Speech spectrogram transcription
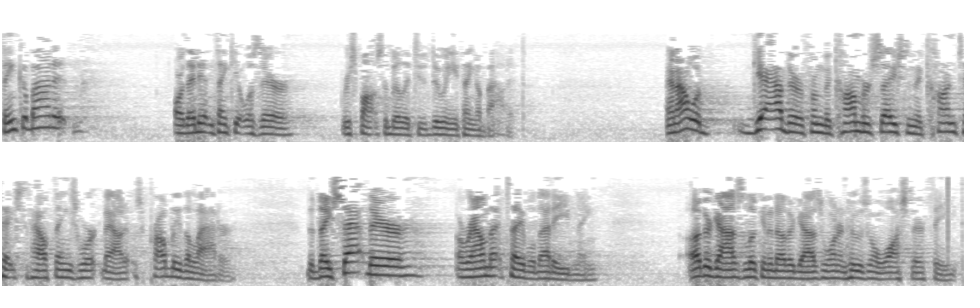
think about it or they didn't think it was their responsibility to do anything about it. And I would gather from the conversation, the context of how things worked out, it was probably the latter. That they sat there around that table that evening, other guys looking at other guys, wondering who was going to wash their feet.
